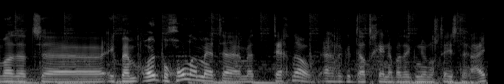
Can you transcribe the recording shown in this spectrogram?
Maar dat, ik ben ooit begonnen met, met techno. Eigenlijk datgene wat ik nu nog steeds draai.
